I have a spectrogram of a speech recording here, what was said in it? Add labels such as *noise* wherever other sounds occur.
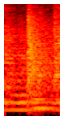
Mm-hmm.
